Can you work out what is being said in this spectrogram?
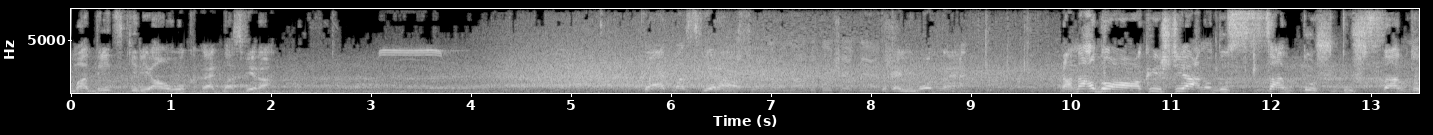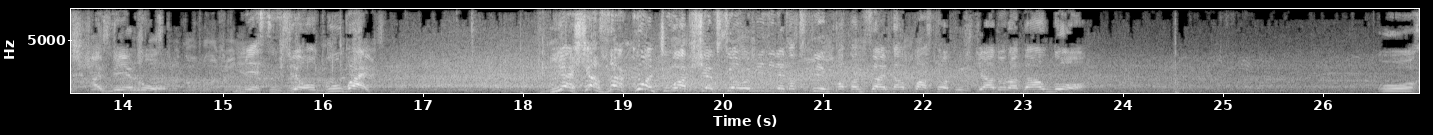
мадридский Реал. О, какая атмосфера. Какая атмосфера. Такая лимонная. Роналдо, Криштиану, Дус Сантуш, Душ Сантуш, Аверо. Вместе сделал дубль. Я сейчас закончу вообще все. Вы видели этот фильм потенциально опасного Криштиану Роналду? Ох,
